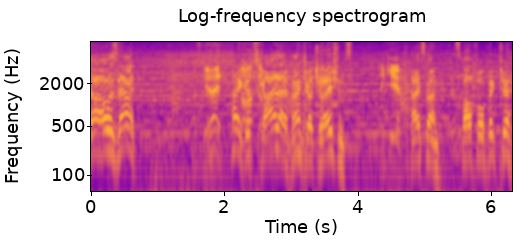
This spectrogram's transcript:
So how was that? That's good. Hey, good Awesome. skydive, man. Congratulations. Thank you. Nice one. For a picture.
